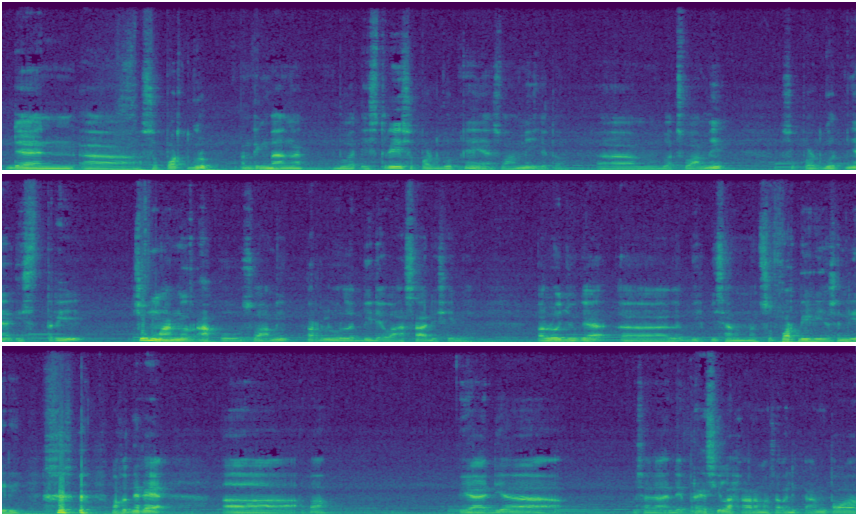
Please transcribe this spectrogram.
Dan eh, support group penting banget buat istri. Support groupnya ya suami gitu. Em, buat suami support groupnya istri. Cuman menurut aku suami perlu lebih dewasa di sini. Perlu juga eh, lebih bisa mensupport dirinya sendiri. Maksudnya kayak eh, apa? Ya dia misalnya depresi lah karena masalah di kantor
